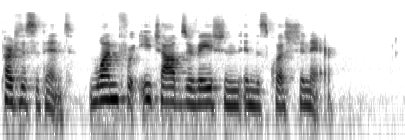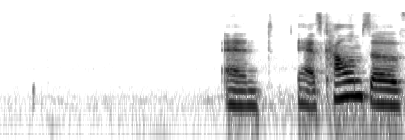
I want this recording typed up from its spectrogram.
participant, one for each observation in this questionnaire. And it has columns of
